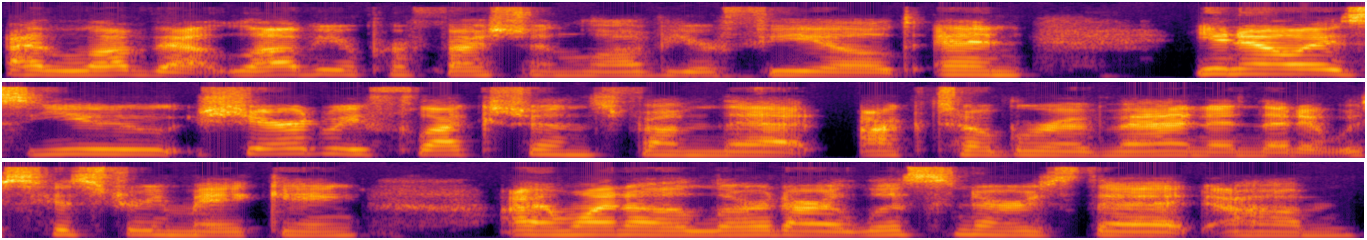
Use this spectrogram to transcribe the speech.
I love that. Love your profession, love your field. And, you know, as you shared reflections from that October event and that it was history making, I want to alert our listeners that um,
